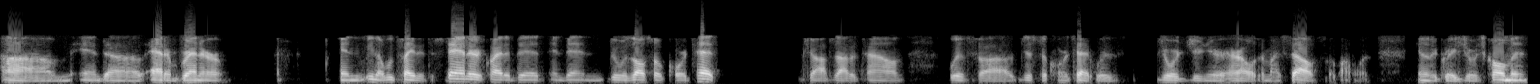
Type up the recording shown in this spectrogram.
um, and uh, Adam Brenner. And you know, we played at the Standard quite a bit, and then there was also quartet jobs out of town with uh, just a quartet with George Jr., Harold, and myself, along with you know the great George Coleman.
